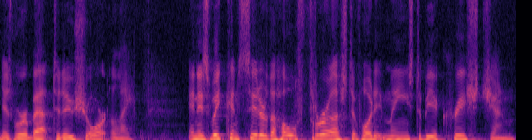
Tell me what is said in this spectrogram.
as we're about to do shortly. And as we consider the whole thrust of what it means to be a Christian,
